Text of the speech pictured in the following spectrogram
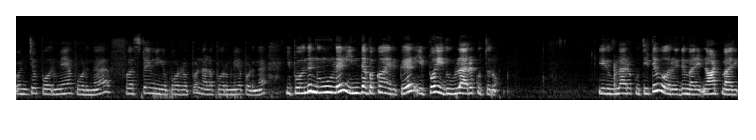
கொஞ்சம் பொறுமையாக போடுங்க. ஃபஸ்ட் டைம் நீங்கள் போடுறப்போ நல்லா பொறுமையாக போடுங்க. இப்போ வந்து நூல் இந்த பக்கம் இருக்குது இப்போ இது உள்ளார குத்துரும் இது உள்ளார குத்திட்டு ஒரு இது மாதிரி நாட் மாதிரி.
